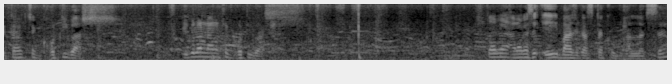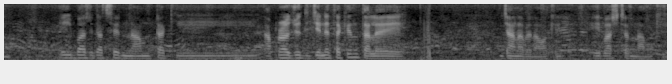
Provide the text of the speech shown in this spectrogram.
এটা হচ্ছে ঘটি বাঁশ এগুলোর নাম হচ্ছে ঘটি বাঁশ তবে আমার কাছে এই বাঁশ গাছটা খুব ভালো লাগছে। এই বাঁশ গাছের নামটা কি? আপনারা যদি জেনে থাকেন, তাহলে জানাবেন আমাকে। এই বাসটার নাম কি?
